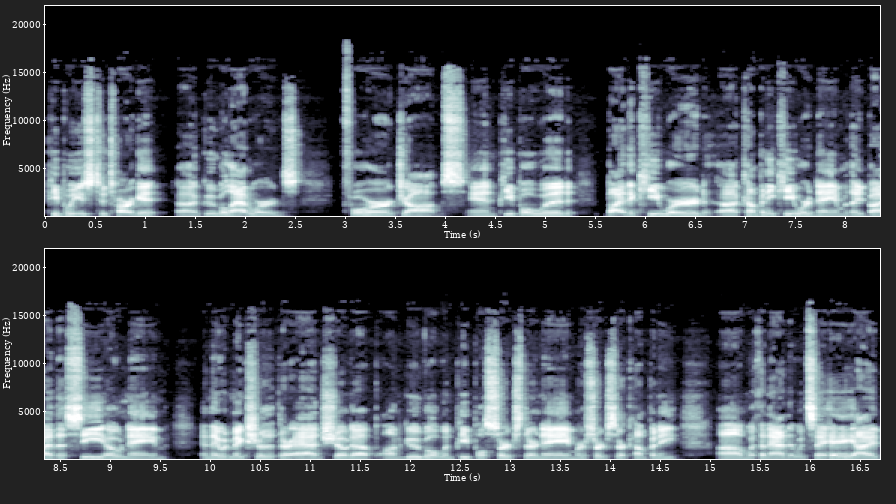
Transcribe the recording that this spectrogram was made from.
people used to target uh, Google AdWords for jobs, and people would buy the keyword, uh, company keyword name, or they'd buy the CEO name, and they would make sure that their ad showed up on Google when people search their name or search their company um, with an ad that would say, "Hey, I,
